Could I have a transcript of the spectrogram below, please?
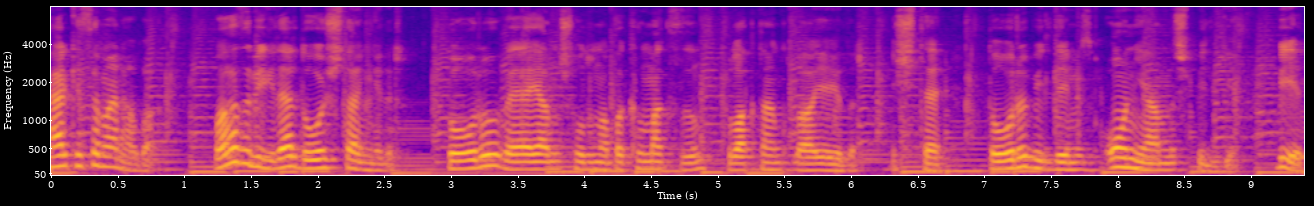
Herkese merhaba. Bazı bilgiler doğuştan gelir. Doğru veya yanlış olduğuna bakılmaksızın kulaktan kulağa yayılır. İşte doğru bildiğimiz 10 yanlış bilgi. 1.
